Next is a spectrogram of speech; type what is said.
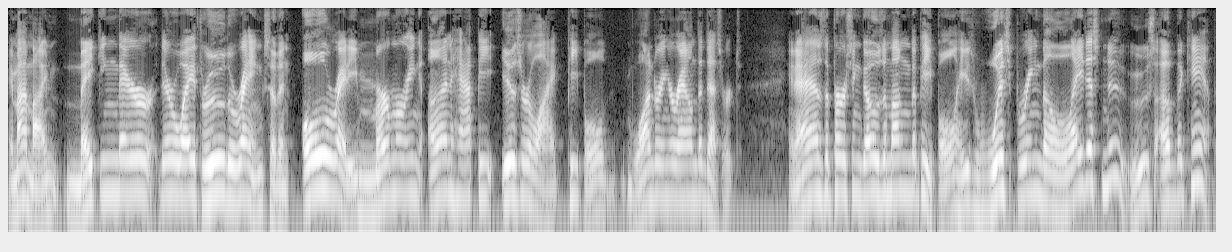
in my mind, making their, their way through the ranks of an already murmuring, unhappy Israelite people wandering around the desert. And as the person goes among the people, he's whispering the latest news of the camp.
